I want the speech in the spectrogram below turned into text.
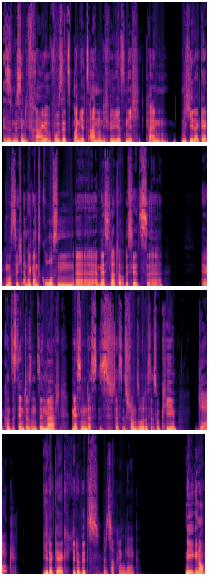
es ist ein bisschen die Frage, wo setzt man jetzt an? Und ich will jetzt nicht kein, nicht jeder Gag muss sich an einer ganz großen äh, Messlatte, ob es jetzt äh, äh, konsistent ist und Sinn macht, messen. Das ist, das ist schon so, das ist okay. Gag? Jeder Gag, jeder Witz. Das ist doch kein Gag. Nee, genau,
